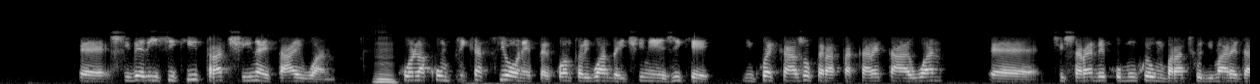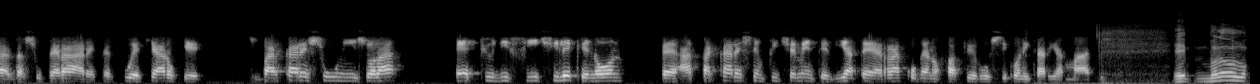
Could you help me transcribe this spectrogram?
eh, si verifichi tra Cina e Taiwan, mm. con la complicazione per quanto riguarda i cinesi che in quel caso per attaccare Taiwan eh, ci sarebbe comunque un braccio di mare da, da superare, per cui è chiaro che sbarcare su un'isola è più difficile che non eh, attaccare semplicemente via terra come hanno fatto i russi con i carri armati. E volevo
